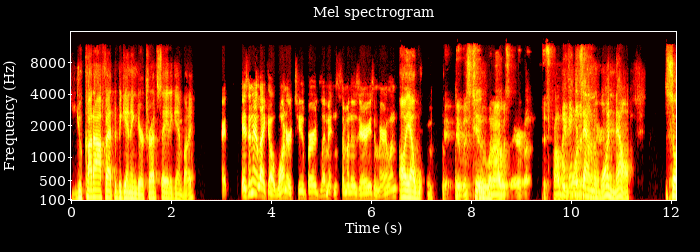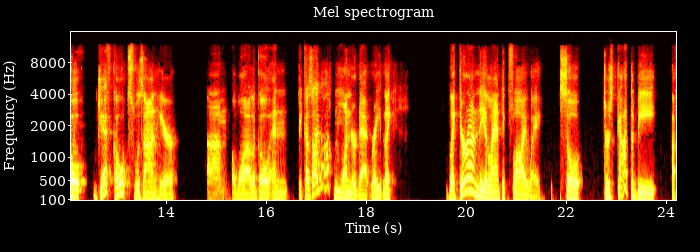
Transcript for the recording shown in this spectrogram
you cut off at the beginning there, Trev. Say it again, buddy. Isn't it like a one or two bird limit in some of those areas in Maryland? Oh yeah, It, it was Two. two. when I was there, but it's probably I think one. it's down to one now. So Jeff Coates was on here um, a while ago, and because I've often wondered that, right? Like, like they're on the Atlantic Flyway, so there's got to be a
